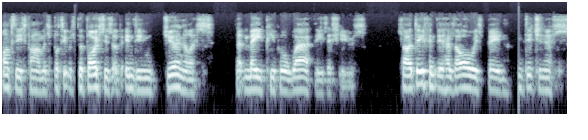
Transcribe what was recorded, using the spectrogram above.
onto these farmers. But it was the voices of Indian journalists that made people aware of these issues. So I do think there has always been indigenous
